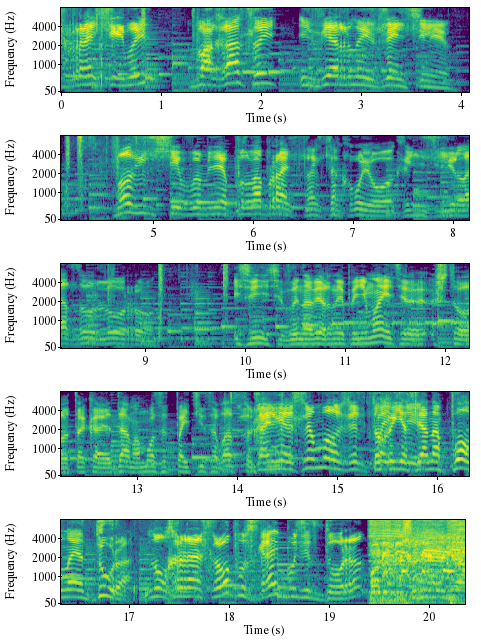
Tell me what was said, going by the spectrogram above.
красивой, богатой и верной женщине. Можете вы мне подобрать такую кандидатуру? Извините, вы, наверное, понимаете, что такая дама может пойти за вас только... Конечно, может Только пойти. если она полная дура. Ну хорошо, пускай будет дура. Полюбишь меня,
